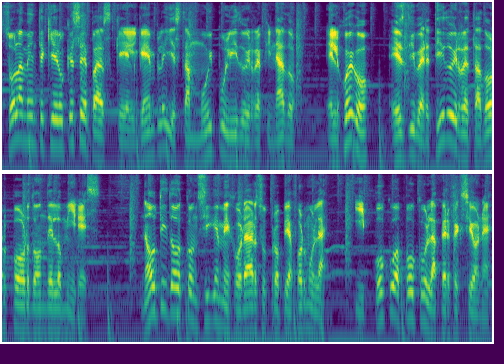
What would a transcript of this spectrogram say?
Solamente quiero que sepas que el gameplay está muy pulido y refinado. El juego es divertido y retador por donde lo mires. Naughty Dog consigue mejorar su propia fórmula y poco a poco la perfecciona.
